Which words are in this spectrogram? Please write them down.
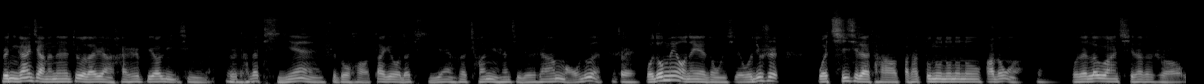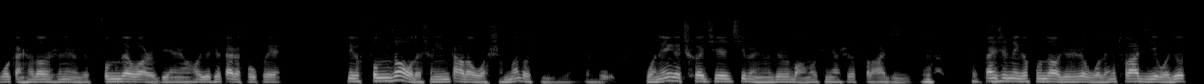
如你刚才讲的那些，对我来讲还是比较理性的，就是它嗯的体验是多好，带给我的体验和场景上解决的这样矛盾，对，我都没有那些东西。我就是我骑起来它，把它咚咚咚咚咚发动了嗯。我在路上骑它的时候，我感受到的是那种，就风在我耳边，然后尤其戴着头盔，那个风噪的声音大到我什么都听不见。嗯我我那个车其实基本上就是网络评价是个拖拉机，嗯但是那个风噪就是我那个拖拉机，我就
